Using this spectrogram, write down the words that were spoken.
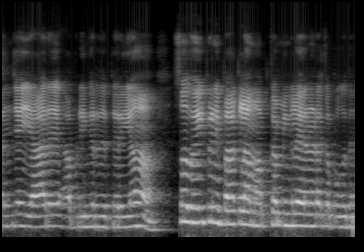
சஞ்சய் யார் அப்படிங்கிறது தெரியும். ஸோ வெயிட் பண்ணி பார்க்கலாம். அப்கமிங்கில் என்ன நடக்க போகுது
